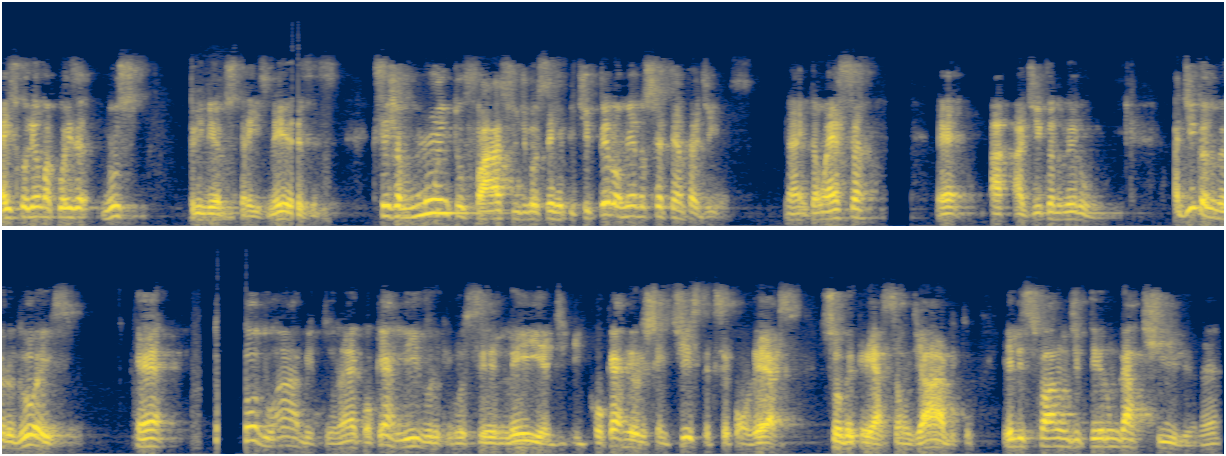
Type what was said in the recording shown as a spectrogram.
é escolher uma coisa nos primeiros três meses que seja muito fácil de você repetir pelo menos 70 dias. Né? Então, essa é a, a dica número um. A dica número dois é todo hábito, né? qualquer livro que você leia, de, qualquer neurocientista que você converse sobre criação de hábito, eles falam de ter um gatilho, né?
